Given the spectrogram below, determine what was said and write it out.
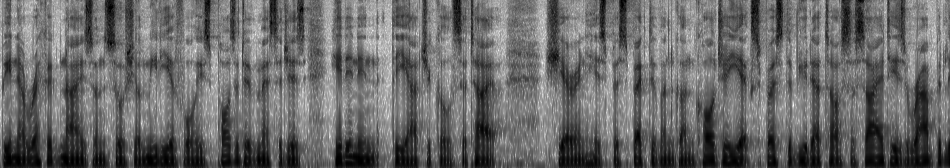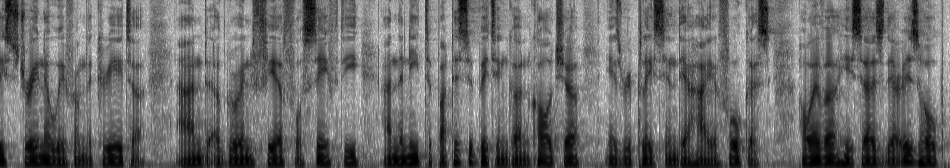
being recognized on social media for his positive messages hidden in theatrical satire. Sharing his perspective on gun culture, he expressed the view that our society is rapidly straying away from the creator, and a growing fear for safety and the need to participate in gun culture is replacing their higher focus. However, he says there is hope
